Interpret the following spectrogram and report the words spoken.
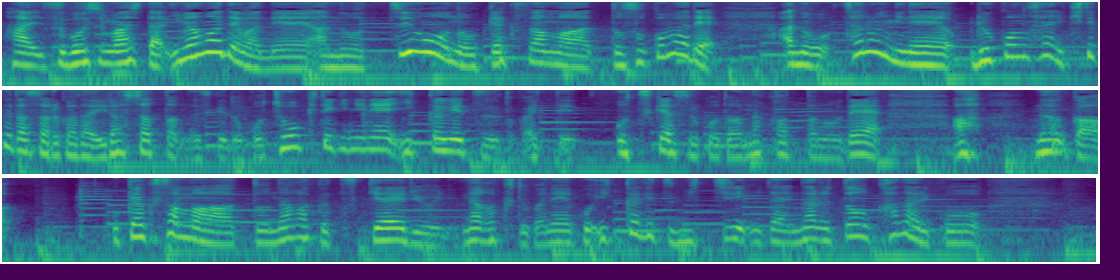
はい、過ごしました。今まではね、あの、地方のお客様とそこまで、あの、サロンにね、旅行の際に来てくださる方いらっしゃったんですけど、こう、長期的にね、1ヶ月とか言ってお付き合いすることはなかったので、あ、なんか、お客様と長く付き合えるように、長くというかね、こう1ヶ月みっちりみたいになると、かなりこう、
